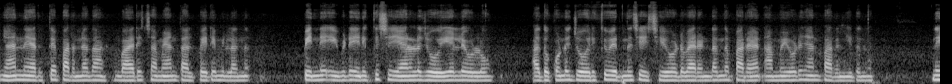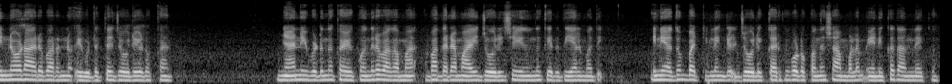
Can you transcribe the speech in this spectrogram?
ഞാൻ നേരത്തെ പറഞ്ഞതാണ് ഭാര്യ ചമയാൻ താല്പര്യമില്ലെന്ന്. പിന്നെ ഇവിടെ എനിക്ക് ചെയ്യാനുള്ള ജോലിയല്ലേ ഉള്ളൂ. അതുകൊണ്ട് ജോലിക്ക് വരുന്ന ചേച്ചിയോട് വരണ്ടെന്ന് പറയാൻ അമ്മയോട് ഞാൻ പറഞ്ഞിരുന്നു. നിന്നോട് ആര് പറഞ്ഞു ഇവിടുത്തെ ജോലി എടുക്കാൻ? ഞാൻ ഇവിടുന്ന് കഴിക്കുന്നതിന് പകമ- പകരമായി ജോലി ചെയ്യുന്നെന്ന് കരുതിയാൽ മതി. ഇനി അതും പറ്റില്ലെങ്കിൽ ജോലിക്കാർക്ക് കൊടുക്കുന്ന ശമ്പളം എനിക്ക് തന്നേക്കും.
